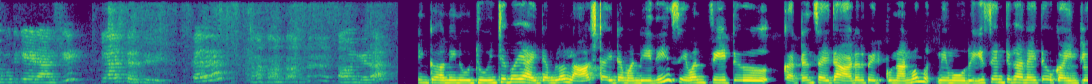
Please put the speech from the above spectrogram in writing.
మూతికేయడానికి ప్లాస్టర్స్ ఇవి కదా? అవును కదా? ఇంకా నేను చూపించబోయే ఐటెంలో లాస్ట్ ఐటమ్ అండి ఇది. సెవెన్ ఫీట్ కర్టన్స్ అయితే ఆర్డర్ పెట్టుకున్నాను మేము రీసెంట్గానైతే ఒక ఇంట్లో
